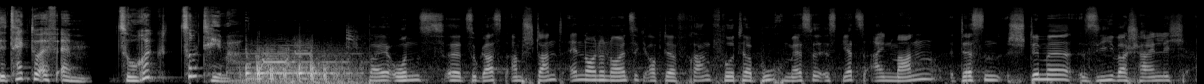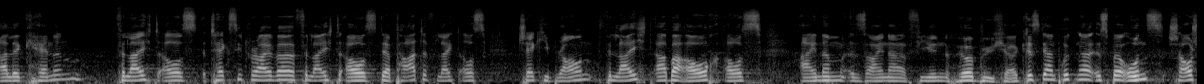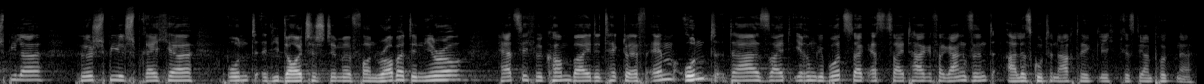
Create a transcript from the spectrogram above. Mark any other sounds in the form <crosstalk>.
Detektor FM. Zurück zum Thema. Bei uns äh, zu Gast am Stand N99 auf der Frankfurter Buchmesse ist jetzt ein Mann, dessen Stimme Sie wahrscheinlich alle kennen. Vielleicht aus Taxi Driver, vielleicht aus Der Pate, vielleicht aus Jackie Brown, vielleicht aber auch aus einem seiner vielen Hörbücher. Christian Brückner ist bei uns Schauspieler, Hörspielsprecher und die deutsche Stimme von Robert De Niro. Herzlich willkommen bei Detektor FM und da seit Ihrem Geburtstag erst zwei Tage vergangen sind, alles Gute nachträglich, Christian Brückner.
